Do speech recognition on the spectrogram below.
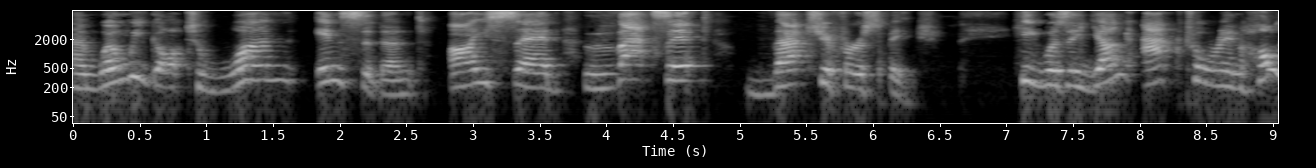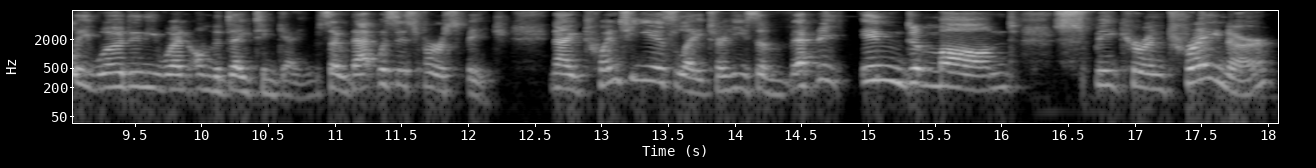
And when we got to one incident, I said, that's it. That's your first speech. he was a young actor in Hollywood and he went on the dating game. So that was his first speech. Now, 20 years later, he's a very in demand speaker and trainer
